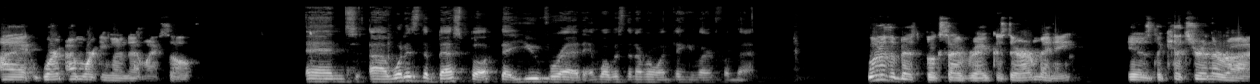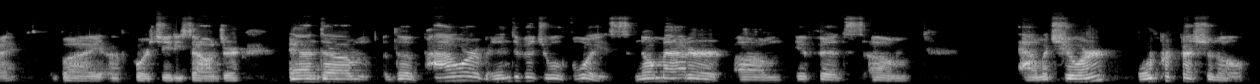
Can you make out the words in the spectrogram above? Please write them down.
I work, I'm working on that myself. And uh, what is the best book that you've read, and what was the number one thing you learned from that? One of the best books I've read, because there are many, is The Catcher in the Rye by, of course, J.D. Salinger. And um, the power of an individual voice, no matter um, if it's um, amateur or professional,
